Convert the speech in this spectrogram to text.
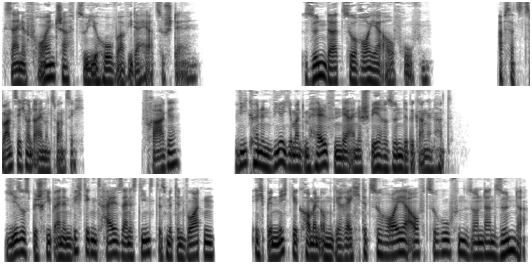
seine Freundschaft zu Jehova wiederherzustellen. Sünder zur Reue aufrufen. Absatz 20 und 21. Frage. Wie können wir jemandem helfen, der eine schwere Sünde begangen hat? Jesus beschrieb einen wichtigen Teil seines Dienstes mit den Worten ich bin nicht gekommen, um Gerechte zur Reue aufzurufen, sondern Sünder.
